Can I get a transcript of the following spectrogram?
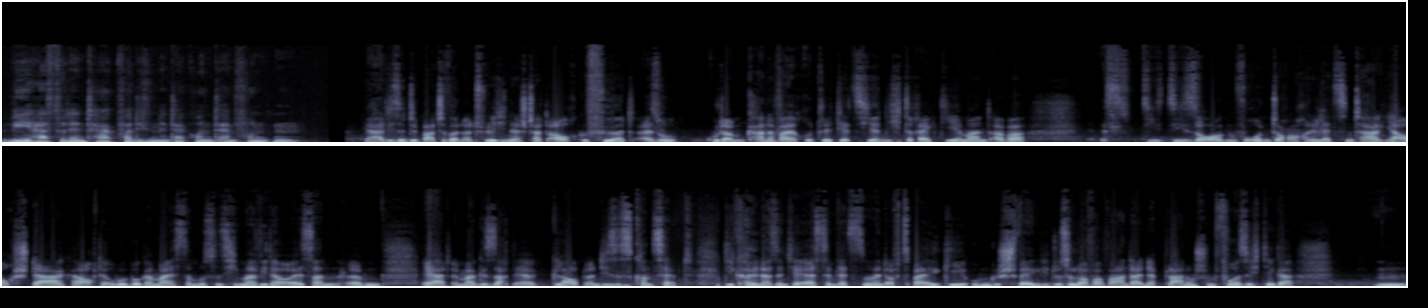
Wie hast du den Tag vor diesem Hintergrund empfunden? Ja, diese Debatte wird natürlich in der Stadt auch geführt. Also gut, am Karneval rüttelt jetzt hier nicht direkt jemand, aber es, die, die Sorgen wurden doch auch in den letzten Tagen ja auch stärker. Auch der Oberbürgermeister musste sich immer wieder äußern. Ähm, er hat immer gesagt, er glaubt an dieses Konzept. Die Kölner sind ja erst im letzten Moment auf 2G umgeschwenkt. Die Düsseldorfer waren da in der Planung schon vorsichtiger. Mm,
